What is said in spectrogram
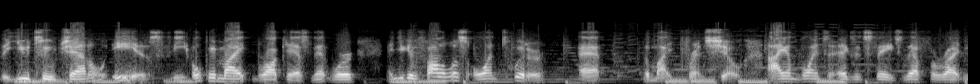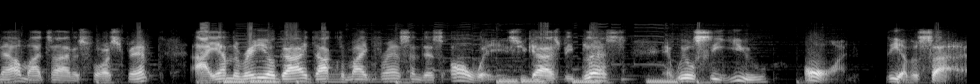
The YouTube channel is the Open Mic Broadcast Network, and you can follow us on Twitter at The Mike Prince Show. I am going to exit stage left for right now. My time is far spent. I am the radio guy, Dr. Mike Prince, and as always, you guys be blessed, and we'll see you on the other side.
